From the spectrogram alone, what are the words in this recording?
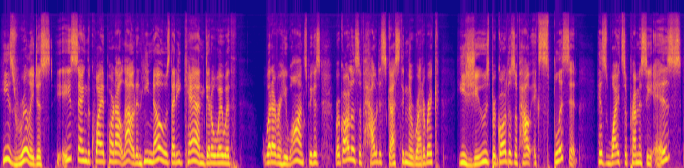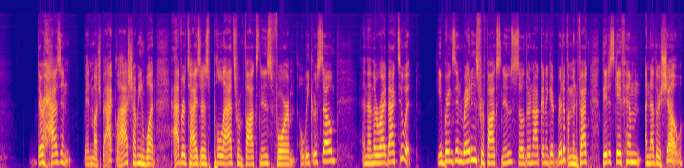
he's really just he's saying the quiet part out loud and he knows that he can get away with whatever he wants because regardless of how disgusting the rhetoric he's used, regardless of how explicit his white supremacy is, there hasn't been much backlash. I mean, what advertisers pull ads from Fox News for a week or so and then they're right back to it. He brings in ratings for Fox News, so they're not going to get rid of him. In fact, they just gave him another show.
